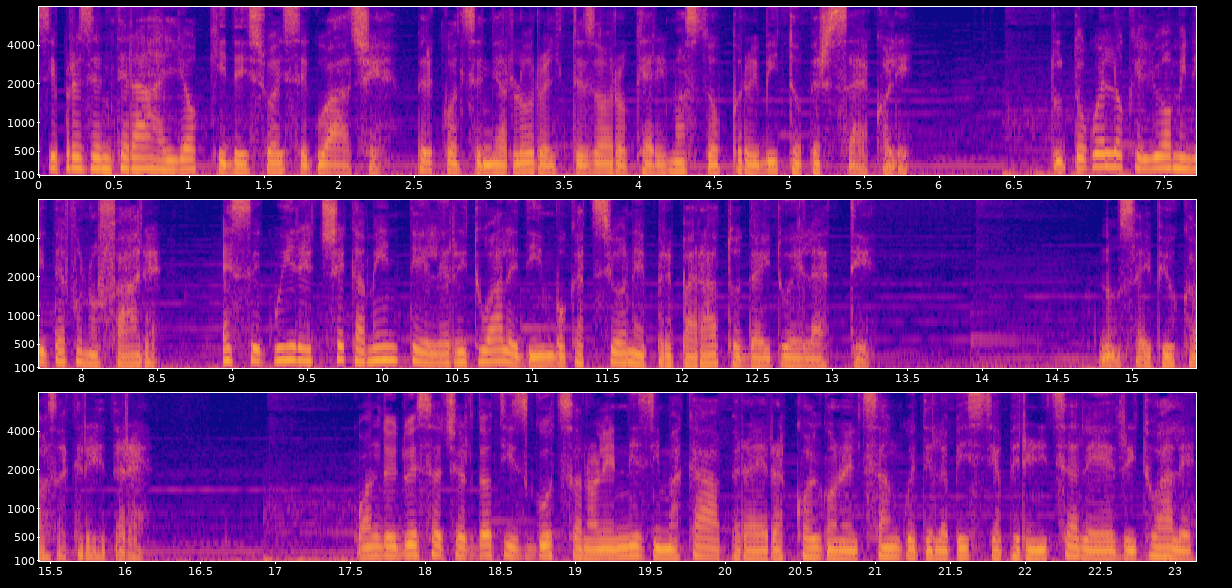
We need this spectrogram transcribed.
si presenterà agli occhi dei suoi seguaci per consegnar loro il tesoro che è rimasto proibito per secoli. Tutto quello che gli uomini devono fare è seguire ciecamente il rituale di invocazione preparato dai due eletti. Non sai più cosa credere. Quando i due sacerdoti sgozzano l'ennesima capra e raccolgono il sangue della bestia per iniziare il rituale,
